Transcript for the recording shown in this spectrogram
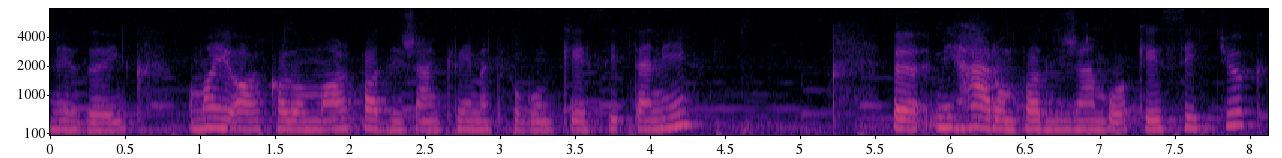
Nézőink, a mai alkalommal padlizsán krémet fogunk készíteni. Mi három padlizsánból készítjük,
